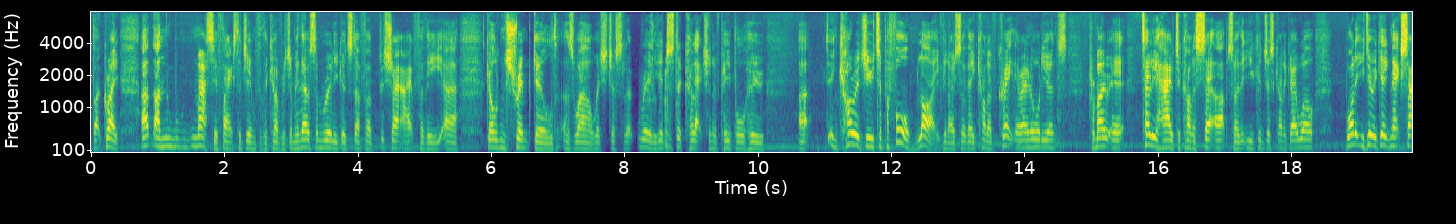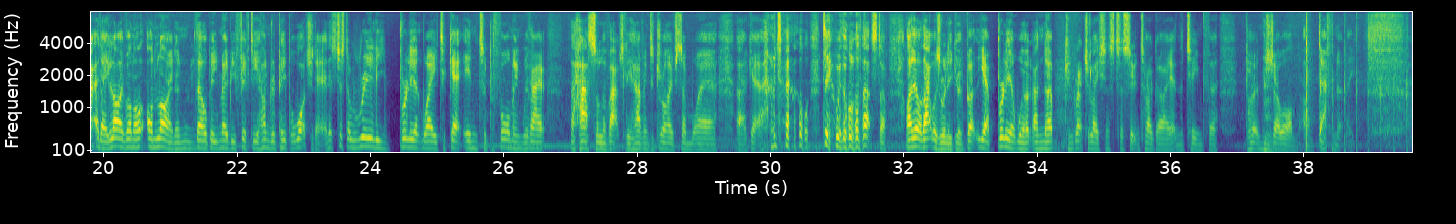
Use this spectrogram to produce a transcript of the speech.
But great, uh, and massive thanks to Jim for the coverage. I mean, there was some really good stuff. A shout out for the uh, Golden Shrimp Guild as well, which just looked really good. Just a collection of people who uh, encourage you to perform live. You know, so they kind of create their own audience, promote it, tell you how to kind of set up so that you can just kind of go, well, why don't you do a gig next Saturday live on online and there'll be maybe 50, 100 people watching it. And it's just a really brilliant way to get into performing without the hassle of actually having to drive somewhere, uh, get a hotel, deal with all of that stuff. I thought that was really good. But yeah, brilliant work. And uh, congratulations to Suit and Tie Guy and the team for putting the show on. Uh, definitely.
